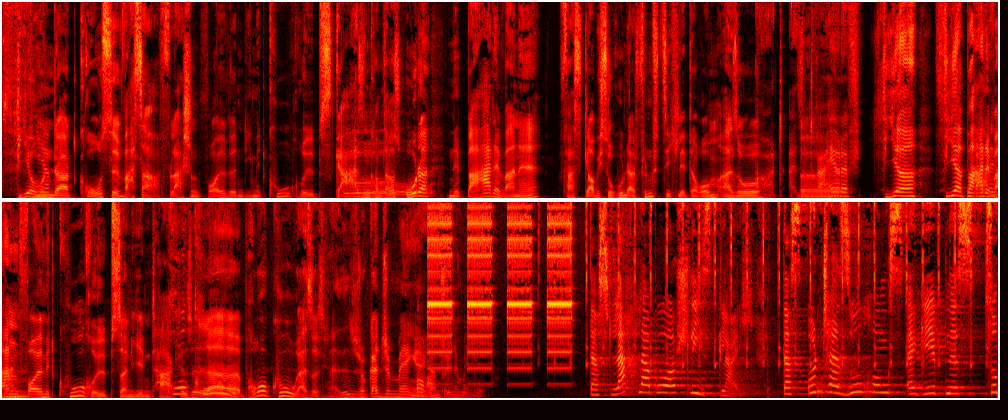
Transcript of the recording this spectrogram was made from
400 große Wasserflaschen voll würden die mit Kuhrülpsgasen kommt daraus. Oder eine Badewanne, fast glaube ich so 150 Liter rum. Also, Gott, also drei oder vi- vier, vier Badewannen, Badewannen. voll mit Kuhrülpsern jeden Tag. das ist, äh, pro Kuh. Also das ist schon ganz schön Menge, ganz schöne Menge. Das Lachlabor schließt gleich. Das Untersuchungsergebnis zum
